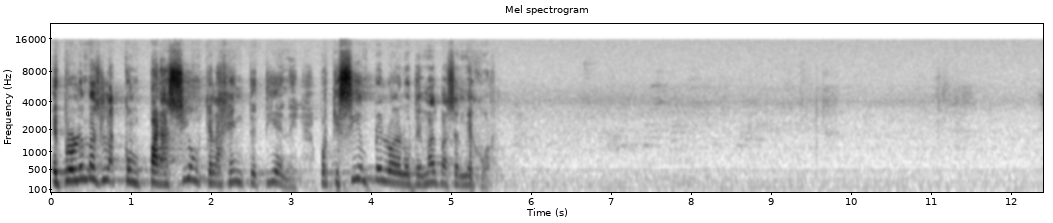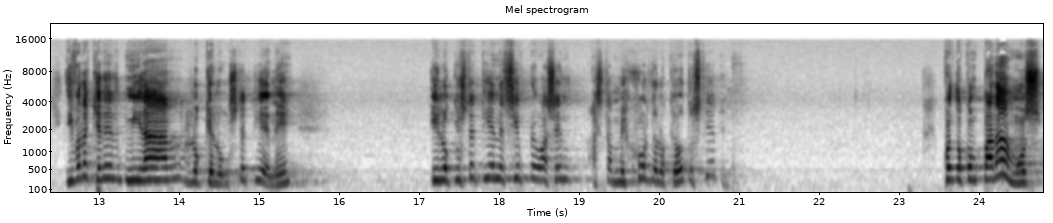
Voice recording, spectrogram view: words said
el problema es la comparación que la gente tiene, porque siempre lo de los demás va a ser mejor. Y van a querer mirar lo que usted tiene y lo que usted tiene siempre va a ser hasta mejor de lo que otros tienen. Cuando comparamos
